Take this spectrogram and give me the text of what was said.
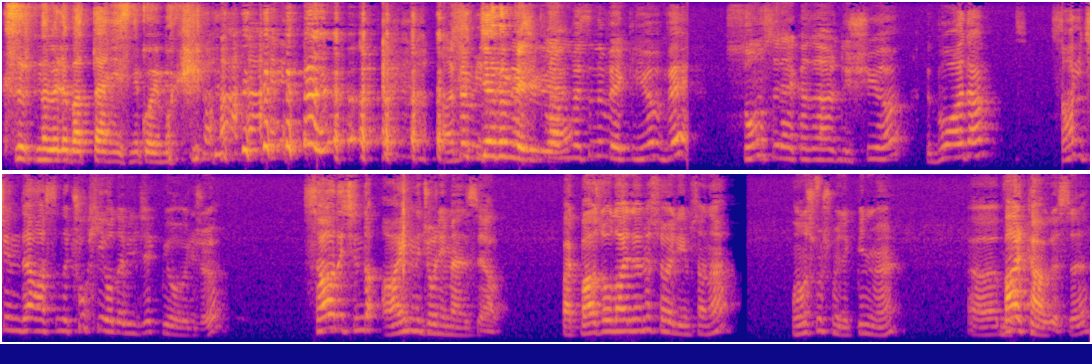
Sırtına böyle battaniyesini koymuş. adam Canım benim ya. bekliyor ve son sıraya kadar düşüyor. Bu adam saha içinde aslında çok iyi olabilecek bir oyuncu. Saha içinde aynı Johnny Manziel. Bak bazı olaylarını söyleyeyim sana. Konuşmuş muyduk bilmiyorum. Ee, bar kavgası.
